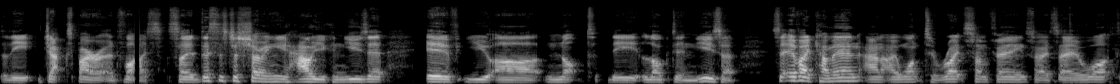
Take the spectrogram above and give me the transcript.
the Jack Sparrow advice. So this is just showing you how you can use it if you are not the logged in user. So if I come in and I want to write something, so I say, what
